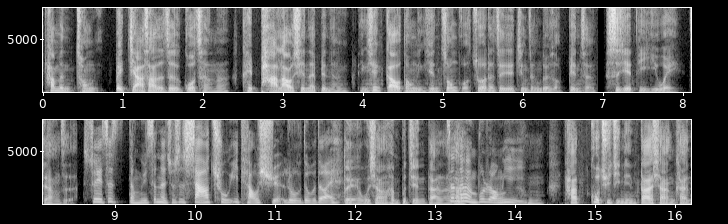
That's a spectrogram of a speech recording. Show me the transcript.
他们从被夹杀的这个过程呢，可以爬到现在变成领先高通、领先中国做的这些竞争对手，变成世界第一位这样子。所以这等于真的就是杀出一条血路，对不对？对，我想很不简单啊，真的很不容易。嗯，他过去几年大家想想看，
